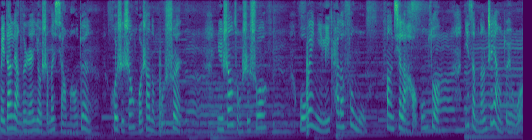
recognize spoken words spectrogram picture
每当两个人有什么小矛盾，或是生活上的不顺，女生总是说：“我为你离开了父母，放弃了好工作，你怎么能这样对我？”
